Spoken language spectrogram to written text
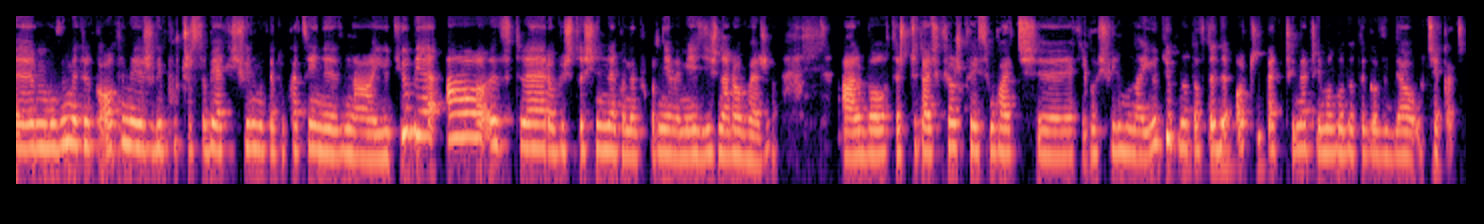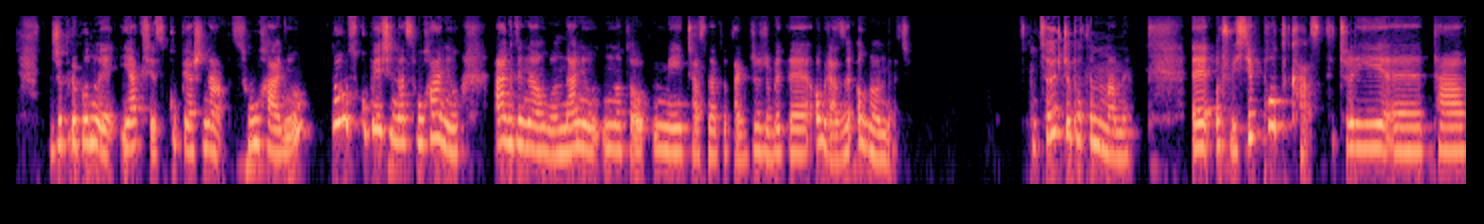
y, mówimy tylko o tym, jeżeli puszczasz sobie jakiś filmik edukacyjny na YouTubie, a w tle robisz coś innego, na przykład, nie wiem, jeździsz na rowerze albo chcesz czytać książkę i słuchać y, jakiegoś filmu na YouTube, no to wtedy oczy tak czy inaczej mogą do tego wideo uciekać. Także proponuję, jak się skupiasz na słuchaniu, to skupię się na słuchaniu, a gdy na oglądaniu, no to miej czas na to także, żeby te obrazy oglądać. Co jeszcze potem mamy? E, oczywiście podcast, czyli e, ta,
